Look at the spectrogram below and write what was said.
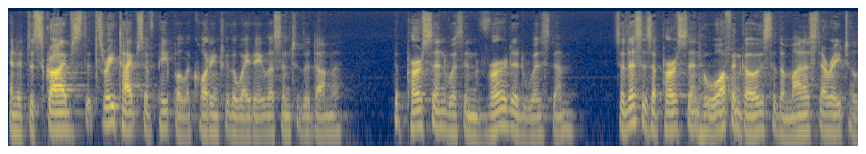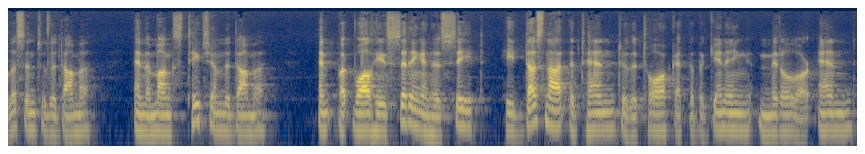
and it describes the three types of people according to the way they listen to the Dhamma. The person with inverted wisdom. So, this is a person who often goes to the monastery to listen to the Dhamma, and the monks teach him the Dhamma. And, but while he's sitting in his seat, he does not attend to the talk at the beginning, middle, or end.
